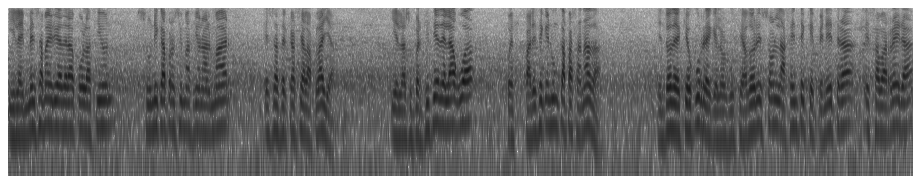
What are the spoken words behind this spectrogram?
y la inmensa mayoría de la población su única aproximación al mar es acercarse a la playa y en la superficie del agua pues parece que nunca pasa nada. Entonces, ¿qué ocurre? Que los buceadores son la gente que penetra esa barrera,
